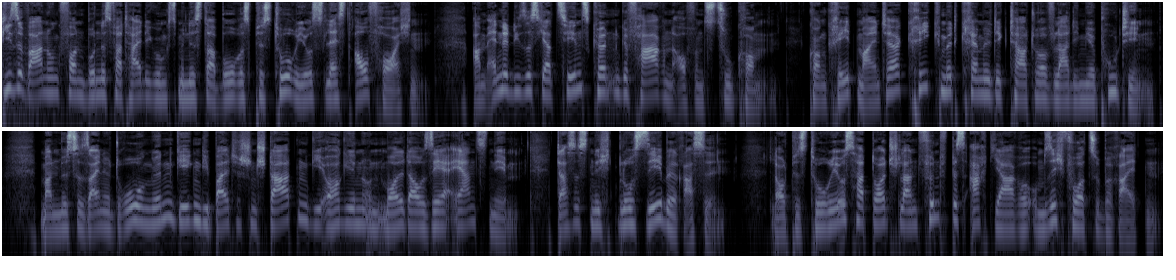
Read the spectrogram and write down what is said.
Diese Warnung von Bundesverteidigungsminister Boris Pistorius lässt aufhorchen. Am Ende dieses Jahrzehnts könnten Gefahren auf uns zukommen. Konkret meint er Krieg mit Kreml-Diktator Wladimir Putin. Man müsse seine Drohungen gegen die baltischen Staaten, Georgien und Moldau sehr ernst nehmen. Das ist nicht bloß Säbelrasseln. Laut Pistorius hat Deutschland fünf bis acht Jahre, um sich vorzubereiten.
